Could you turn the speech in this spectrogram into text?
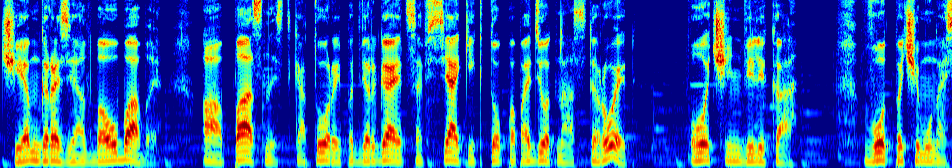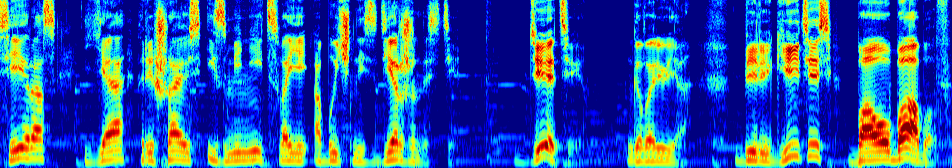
чем грозят баобабы, а опасность, которой подвергается всякий, кто попадет на астероид, очень велика. Вот почему на сей раз я решаюсь изменить своей обычной сдержанности. «Дети», — говорю я, — «берегитесь баобабов!»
